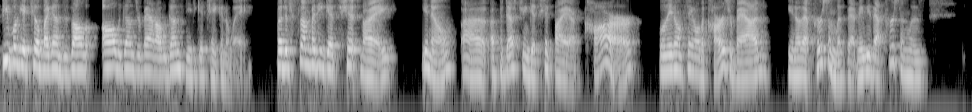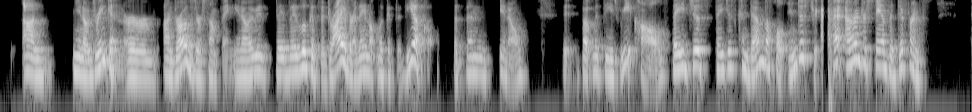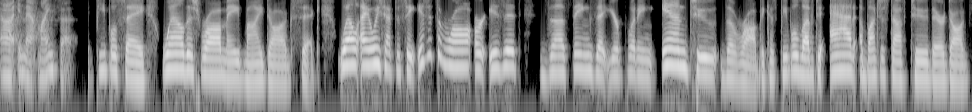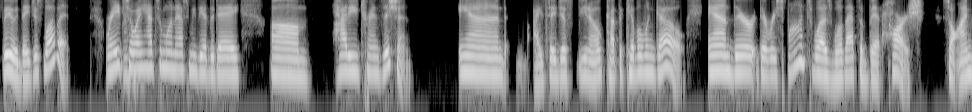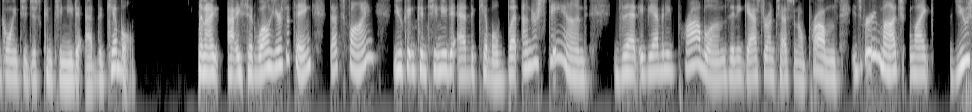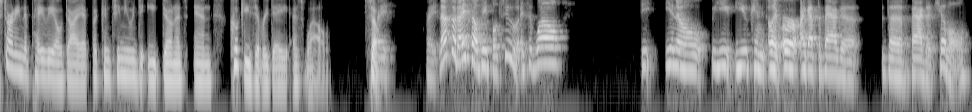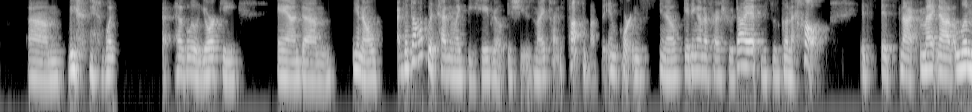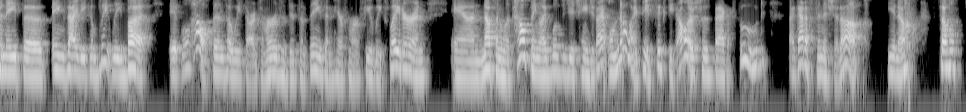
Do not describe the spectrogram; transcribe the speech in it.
people get killed by guns. Is all all the guns are bad. All the guns need to get taken away. But if somebody gets hit by you know uh, a pedestrian gets hit by a car well they don't say all the cars are bad. You know that person was bad. Maybe that person was on you know drinking or on drugs or something. You know maybe they, they look at the driver they don't look at the vehicle. But then you know but with these recalls they just they just condemn the whole industry. I, I understand the difference uh, in that mindset People say, well, this raw made my dog sick. Well, I always have to say, is it the raw or is it the things that you're putting into the raw? Because people love to add a bunch of stuff to their dog food. They just love it. Right. So I had someone ask me the other day, um, how do you transition? And I say just, you know, cut the kibble and go. And their their response was, well, that's a bit harsh. So I'm going to just continue to add the kibble. And I, I said, well, here's the thing. That's fine. You can continue to add the kibble, but understand that if you have any problems, any gastrointestinal problems, it's very much like you starting the paleo diet, but continuing to eat donuts and cookies every day as well. So, right right that's what i tell people too i said well you know you you can like or i got the bag of the bag of kibble um one has a little yorkie and um you know the dog was having like behavioral issues and i talked about the importance you know getting on a fresh food diet this is going to help. It's it's not might not eliminate the anxiety completely but it will help. And so we started some herbs and did some things and hear from her a few weeks later and and nothing was helping. Like well did you change your diet? Well no i paid $60 for this bag of food. I got to finish it up you know so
